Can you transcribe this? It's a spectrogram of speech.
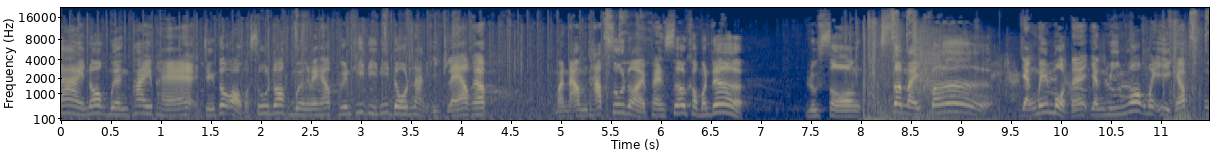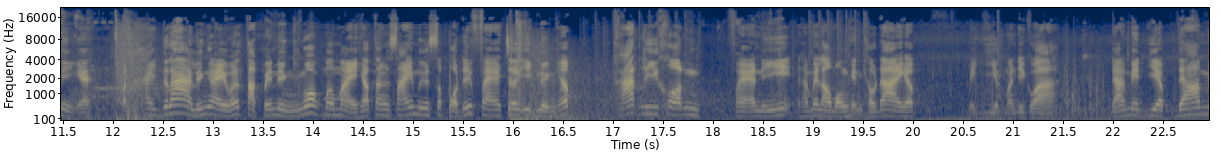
ได้นอกเมืองพ่ายแพ้ จึงต้องออกมาสู้นอกเมืองนะครับ พื้นที่ดีนี่โดนหนักอีกแล้วครับ มานำทัพสู้หน่อยแพนเซอร์คอมมานเดอร์ลูกซองสไนเปอร์ยังไม่หมดนะ ยังมีงอกมาอีกครับ นี่ไงปันไฮดราหรือไงวะตัดไปหนึ่งงอกมาใหม่ครับ ทางซ้ายมือสปอร์ตได้แฟร์เจออีกหนึ่งครับคาร์ดรีคอนแฟร์อันนี้ทำให้เรามองเห็นเขาได้ครับ ไปเหยียบมันดีกว่าดาเมจเหยียบดาเม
